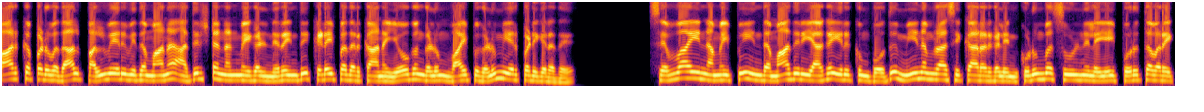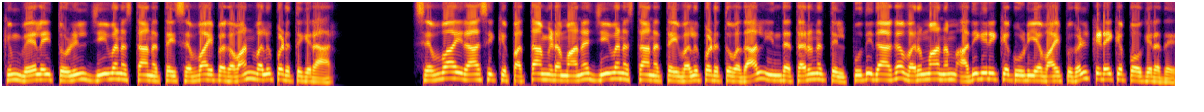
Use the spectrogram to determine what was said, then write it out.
பார்க்கப்படுவதால் பல்வேறு விதமான அதிர்ஷ்ட நன்மைகள் நிறைந்து கிடைப்பதற்கான யோகங்களும் வாய்ப்புகளும் ஏற்படுகிறது. செவ்வாயின் அமைப்பு இந்த மாதிரியாக இருக்கும்போது மீனம் ராசிக்காரர்களின் குடும்ப சூழ்நிலையை பொறுத்தவரைக்கும் வேலை தொழில் ஜீவனஸ்தானத்தை செவ்வாய் பகவான் வலுப்படுத்துகிறார். செவ்வாய் ராசிக்கு பத்தாமிடமான ஜீவனஸ்தானத்தை வலுப்படுத்துவதால் இந்த தருணத்தில் புதிதாக வருமானம் அதிகரிக்கக்கூடிய வாய்ப்புகள் கிடைக்கப் போகிறது.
